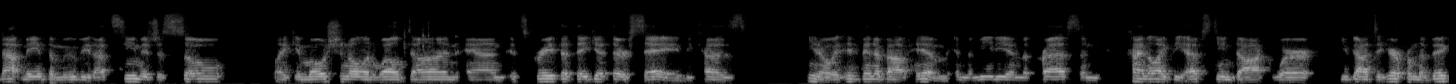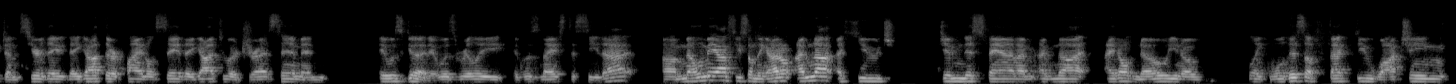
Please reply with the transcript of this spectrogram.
that made the movie. That scene is just so like emotional and well done and it's great that they get their say because you know it had been about him in the media and the press and kind of like the epstein doc where you got to hear from the victims here they they got their final say they got to address him and it was good it was really it was nice to see that um, now let me ask you something i don't i'm not a huge gymnast fan i'm, I'm not i don't know you know like will this affect you watching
